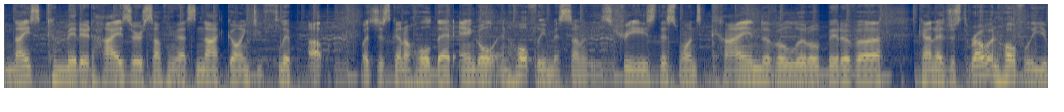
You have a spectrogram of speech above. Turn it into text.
nice committed hyzer, something that's not going to flip up, but it's just going to hold that angle and hopefully miss some of these trees. This one's kind of a little bit of a kind of just throw and hopefully you,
